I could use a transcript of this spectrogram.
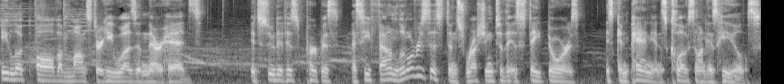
he looked all the monster he was in their heads. It suited his purpose as he found little resistance rushing to the estate doors, his companions close on his heels.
